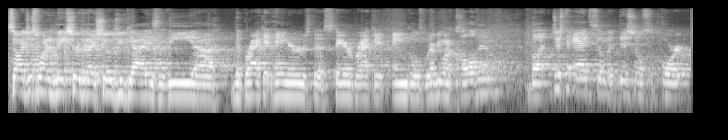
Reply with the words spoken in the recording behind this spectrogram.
So I just wanted to make sure that I showed you guys the, uh, the bracket hangers, the stair bracket angles, whatever you want to call them. But just to add some additional support,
